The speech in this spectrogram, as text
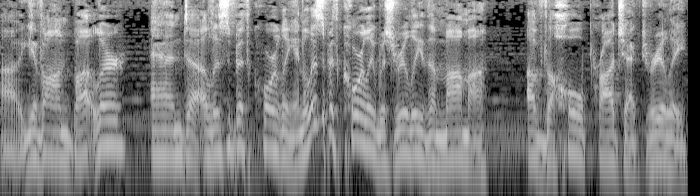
uh, Yvonne Butler, and uh, Elizabeth Corley. And Elizabeth Corley was really the mama of the whole project, really.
